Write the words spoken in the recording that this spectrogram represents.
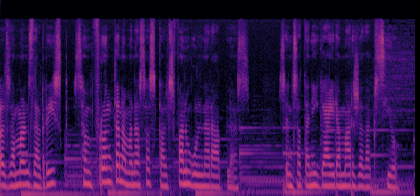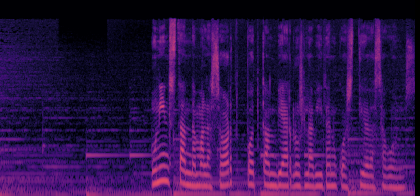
els amants del risc s'enfronten a amenaces que els fan vulnerables, sense tenir gaire marge d'acció. Un instant de mala sort pot canviar-los la vida en qüestió de segons.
